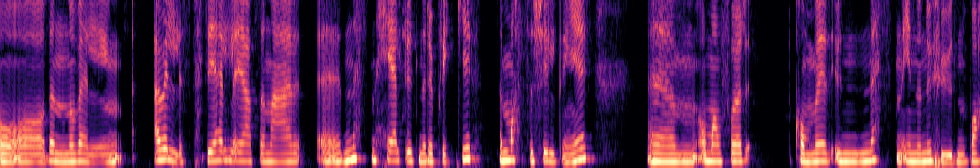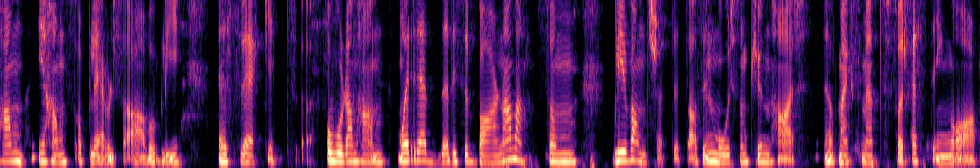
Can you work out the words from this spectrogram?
Og denne novellen er veldig spesiell i at den er eh, nesten helt uten replikker. Det er masse skildringer. Um, og man får, kommer un, nesten inn under huden på han i hans opplevelse av å bli eh, sveket. Og hvordan han må redde disse barna da, som blir vanskjøttet av sin mor, som kun har oppmerksomhet for festing og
